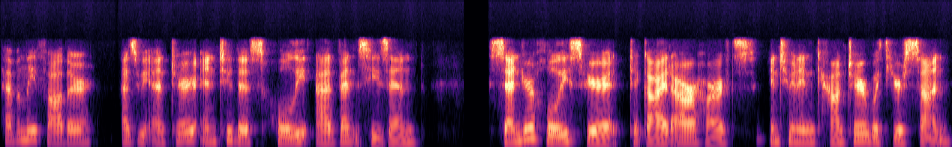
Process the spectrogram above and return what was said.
Heavenly Father, as we enter into this holy Advent season, send your Holy Spirit to guide our hearts into an encounter with your Son,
